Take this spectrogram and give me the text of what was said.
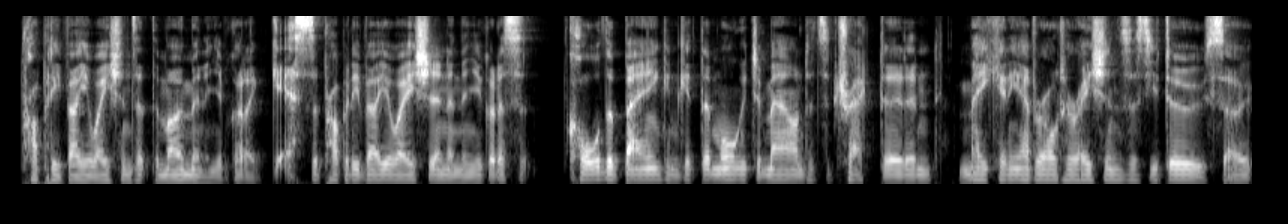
property valuations at the moment, and you've got to guess the property valuation, and then you've got to call the bank and get the mortgage amount and subtract it and make any other alterations as you do. So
